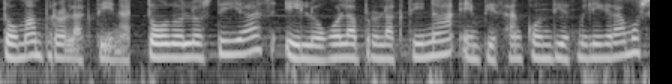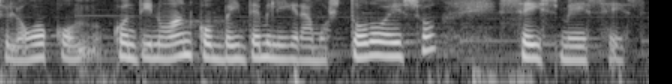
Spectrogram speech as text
toman prolactina todos los días y luego la prolactina empiezan con 10 miligramos y luego continúan con 20 miligramos. Todo eso seis meses.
